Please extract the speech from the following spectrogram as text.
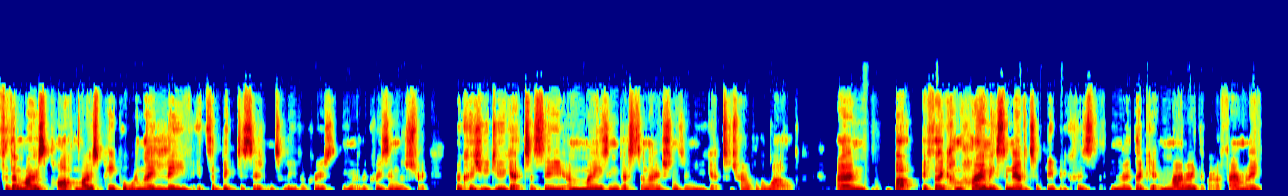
for the most part, most people when they leave, it's a big decision to leave a cruise, you know, the cruise industry because you do get to see amazing destinations and you get to travel the world. Um, but if they come home, it's inevitably because you know they're getting married, they've got a family.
